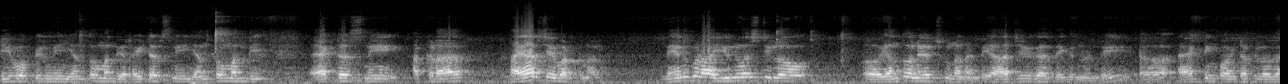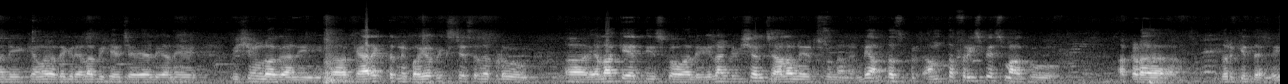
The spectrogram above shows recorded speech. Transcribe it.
డిఓపిల్ని ఎంతోమంది రైటర్స్ని ఎంతోమంది యాక్టర్స్ని అక్కడ తయారు చేయబడుతున్నారు. నేను కూడా ఆ యూనివర్సిటీలో ఎంతో నేర్చుకున్నానండి ఆర్జీవి గారి దగ్గర నుండి. యాక్టింగ్ పాయింట్ ఆఫ్ వ్యూలో కానీ కెమెరా దగ్గర ఎలా బిహేవ్ చేయాలి అనే విషయంలో కానీ క్యారెక్టర్ని బయోపిక్స్ చేసేటప్పుడు ఎలా కేర్ తీసుకోవాలి? ఇలాంటి విషయాలు చాలా నేర్చుకున్నానండి. అంత అంత ఫ్రీ స్పేస్ మాకు అక్కడ దొరికిద్దండి.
